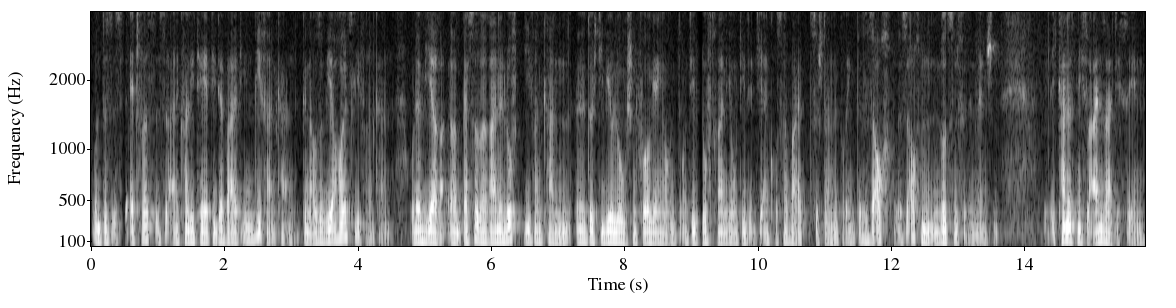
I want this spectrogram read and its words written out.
Und das ist etwas, ist eine Qualität, die der Wald ihnen liefern kann. Genauso wie er Holz liefern kann. Oder wie er äh, bessere reine Luft liefern kann äh, durch die biologischen Vorgänge und, und die Luftreinigung, die, die ein großer Wald zustande bringt. Das ist auch, ist auch ein Nutzen für den Menschen ich kann es nicht so einseitig sehen.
